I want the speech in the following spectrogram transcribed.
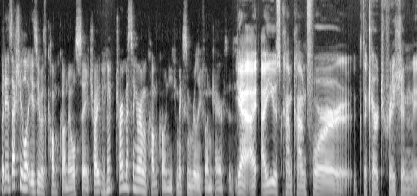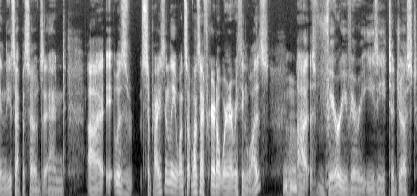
But it's actually a lot easier with COMP/CON. I will say, try Mhm. try messing around with COMP/CON. You can make some really fun characters. Yeah, I, I use COMP/CON for the character creation in these episodes, and uh, it was surprisingly once once I figured out where everything was, hmm uh, it's very very easy to just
